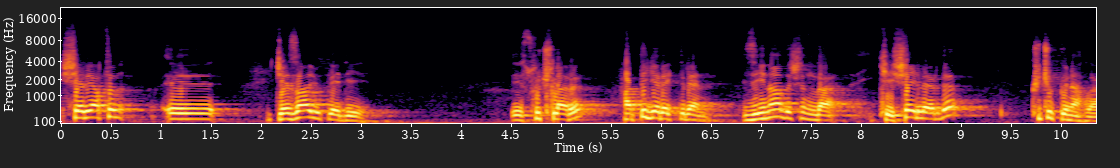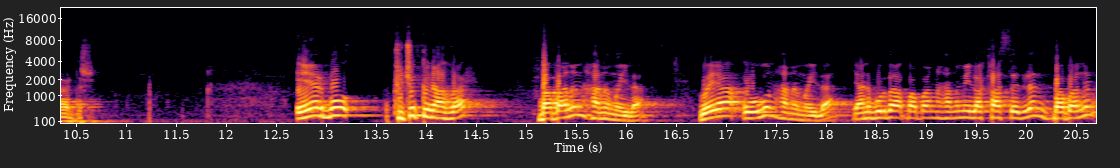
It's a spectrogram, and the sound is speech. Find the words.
şeriatın e, ceza yüklediği e, suçları haddi gerektiren zina dışındaki şeyler de küçük günahlardır. Eğer bu küçük günahlar babanın hanımıyla veya oğlun hanımıyla, yani burada babanın hanımıyla kastedilen babanın,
